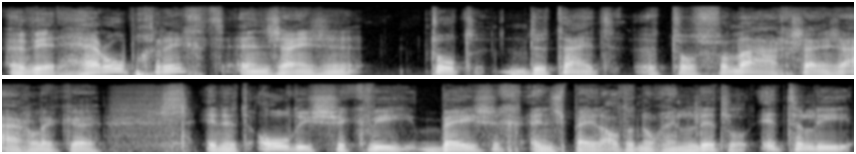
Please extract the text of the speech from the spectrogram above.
uh, weer heropgericht. En zijn ze tot de tijd, uh, tot vandaag, zijn ze eigenlijk in het oldies circuit bezig. En spelen altijd nog in Little Italy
